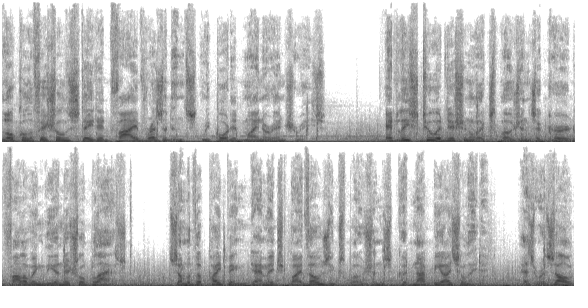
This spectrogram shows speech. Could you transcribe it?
Local officials stated five residents reported minor injuries. At least two additional explosions occurred following the initial blast. Some of the piping damaged by those explosions could not be isolated. As a result,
